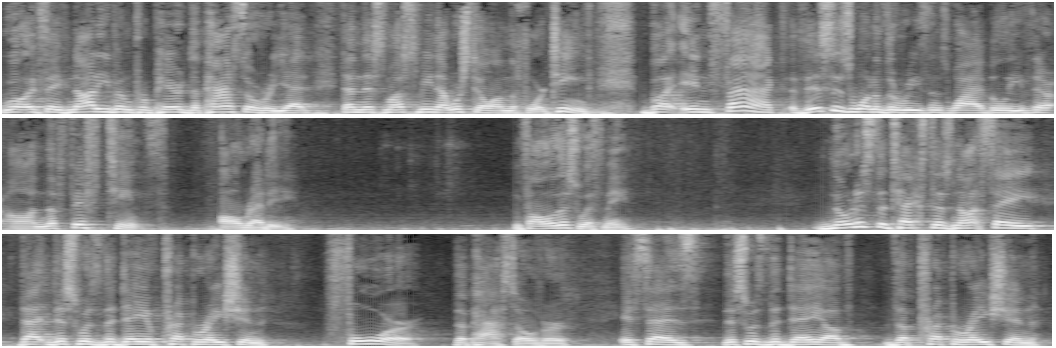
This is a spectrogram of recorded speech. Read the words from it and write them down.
well, if they've not even prepared the Passover yet, then this must mean that we're still on the 14th. But in fact, this is one of the reasons why I believe they're on the 15th already. And follow this with me. Notice the text does not say that this was the day of preparation for the Passover. It says this was the day of the preparation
